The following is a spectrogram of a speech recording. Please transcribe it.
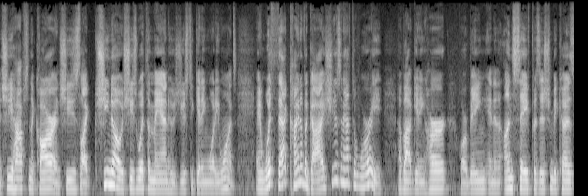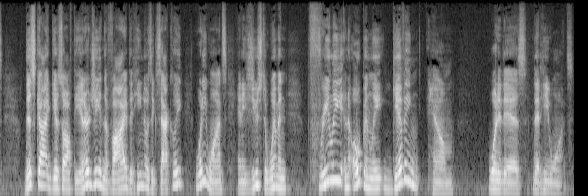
And she hops in the car and she's like, she knows she's with a man who's used to getting what he wants. And with that kind of a guy, she doesn't have to worry about getting hurt or being in an unsafe position because this guy gives off the energy and the vibe that he knows exactly what he wants and he's used to women freely and openly giving him what it is that he wants.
